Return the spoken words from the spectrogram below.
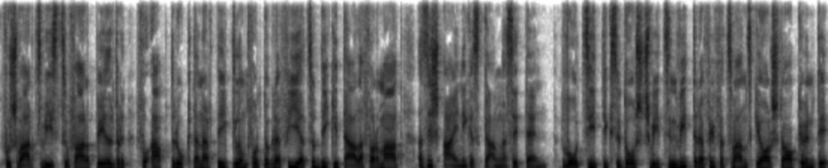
Von schwarz-weiß zu Farbbildern, von abgedruckten Artikeln und Fotografien zu digitalen Format. Es ist einiges gegangen seitdem. Wo die Zeitung Südostschweiz in weiteren 25 Jahren stehen könnte,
